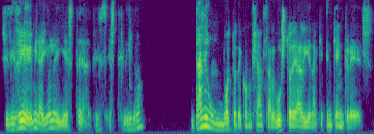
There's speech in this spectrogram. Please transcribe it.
si dices, oye, mira, yo leí este, este libro, dale un voto de confianza al gusto de alguien en quien crees.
